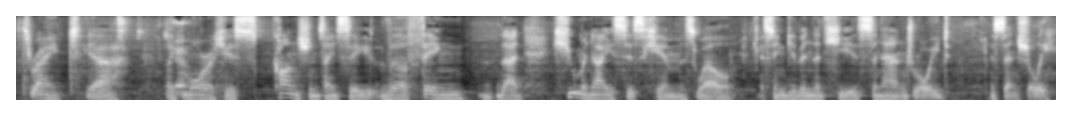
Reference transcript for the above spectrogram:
That's right. Yeah. Like Yeah. more his conscience, I'd say, the thing that humanizes him as well. I think, given that he is an android, essentially.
